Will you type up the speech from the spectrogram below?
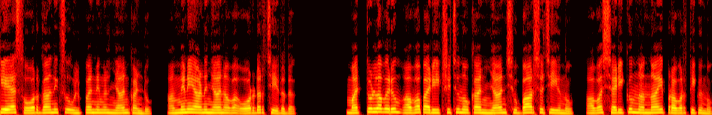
K S organics ഉൽപ്പന്നങ്ങൾ ഞാൻ കണ്ടു. അങ്ങനെയാണ് ഞാൻ അവ ഓർഡർ ചെയ്തത്. മറ്റുള്ളവരും അവ പരീക്ഷിച്ചു നോക്കാൻ ഞാൻ ശുപാർശ ചെയ്യുന്നു. അവ ശരിക്കും നന്നായി പ്രവർത്തിക്കുന്നു.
